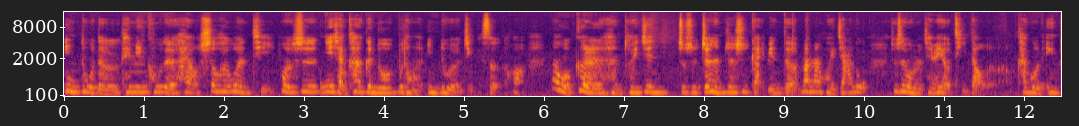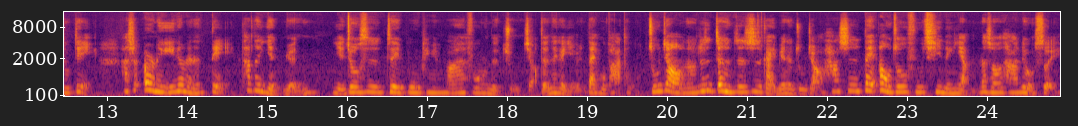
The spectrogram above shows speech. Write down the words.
印度的贫民窟的还有社会问题，或者是你也想看更多不同的印度的景色的话，那我个人很推荐就是真人真事改编的《慢慢回家路》，就是我们前面有提到的嘛。看过的印度电影，它是二零一六年的电影，它的演员也就是这部《平民百万富翁》的主角的那个演员戴夫帕托。主角呢，就是真人真事改编的主角，他是被澳洲夫妻领养，那时候他六岁，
